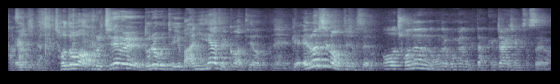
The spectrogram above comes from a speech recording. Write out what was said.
감사합니다 예, 저도 앞으로 진행을 노력을 되게 많이 해야 될 것 같아요. 네. 이렇게 앨런 씨는 어떠셨어요? 어 저는 오늘 공연 일단 굉장히 재밌었어요.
